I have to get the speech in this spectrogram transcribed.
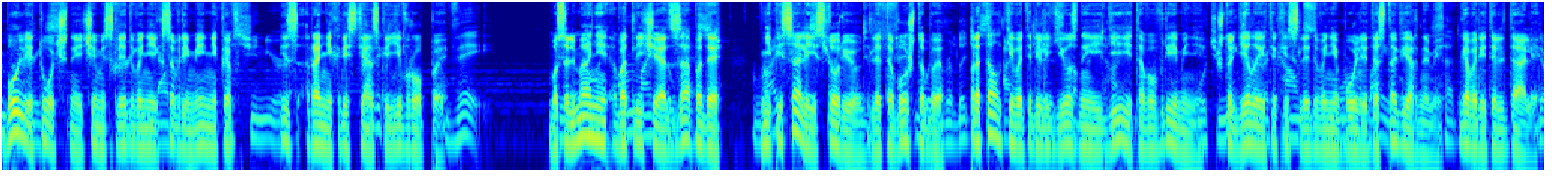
более точные, чем исследования их современников из раннехристианской Европы. Мусульмане, в отличие от Запада, не писали историю для того, чтобы проталкивать религиозные идеи того времени, что делает их исследования более достоверными, говорит Эльдали.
